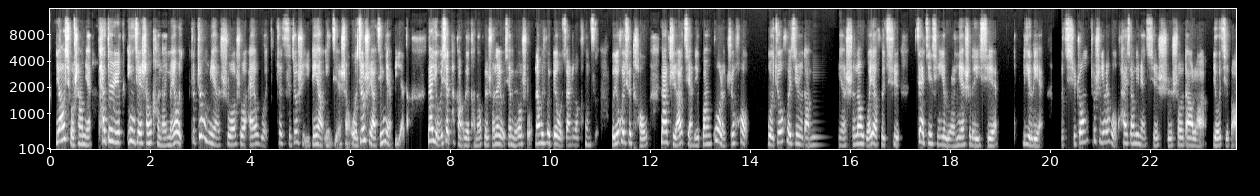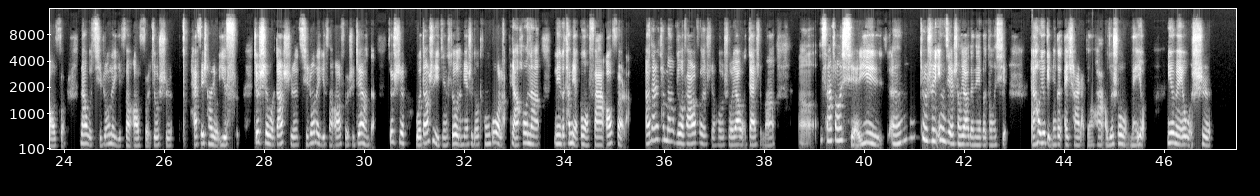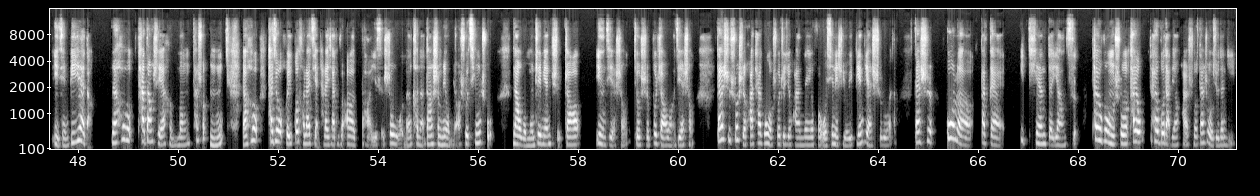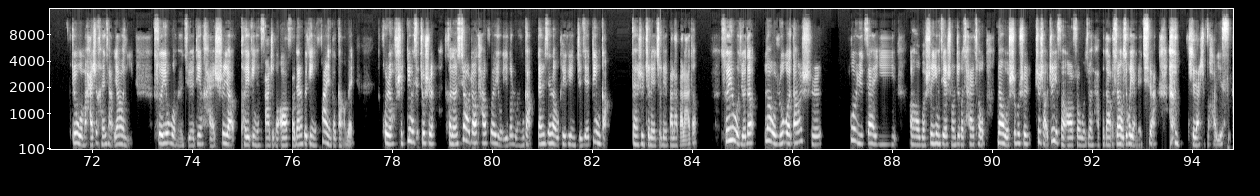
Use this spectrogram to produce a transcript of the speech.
要求上面，他对于应届生可能没有就正面说说，哎，我这次就是一定要应届生，我就是要今年毕业的。那有一些他岗位可能会说，那有些没有说，那会会被我钻这个空子，我就会去投。那只要简历关过了之后，我就会进入到面试。那我也会去再进行一轮面试的一些历练。其中就是因为我快销里面其实收到了有几个 offer，那我其中的一份 offer 就是还非常有意思，就是我当时其中的一份 offer 是这样的，就是我当时已经所有的面试都通过了，然后呢，那个他们也跟我发 offer 了。然后，但是他们给我发 offer 的时候说要我带什么，呃，三方协议，嗯，就是应届生要的那个东西。然后我就给那个 HR 打电话，我就说我没有，因为我是已经毕业的。然后他当时也很懵，他说嗯，然后他就回过头来检查了一下，他说哦，不好意思，是我们可能当时没有描述清楚。那我们这边只招应届生，就是不招往届生。但是说实话，他跟我说这句话那一会儿，我心里是有一点点失落的。但是。过了大概一天的样子，他又跟我们说，他又他又给我打电话说，但是我觉得你，就是我们还是很想要你，所以我们决定还是要可以给你发这个 offer，但是会给你换一个岗位，或者是定下，就是可能校招他会有一个轮岗，但是现在我可以给你直接定岗，但是之类之类巴拉巴拉的，所以我觉得，那我如果当时。过于在意，呃，我是应届生这个 title，那我是不是至少这一份 offer 我就拿不到了？虽然我最后也没去啊，实在是不好意思。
